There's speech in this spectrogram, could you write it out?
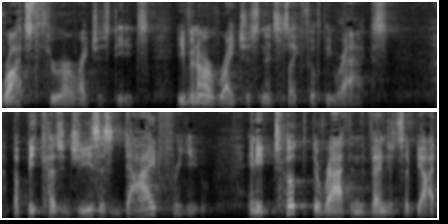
rots through our righteous deeds. Even our righteousness is like filthy rags. But because Jesus died for you, and he took the wrath and the vengeance of God,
